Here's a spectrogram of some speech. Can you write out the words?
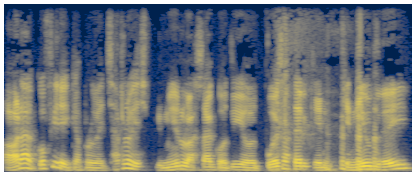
Ahora Kofi hay que aprovecharlo y exprimirlo a saco, tío. Puedes hacer que, que New Day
